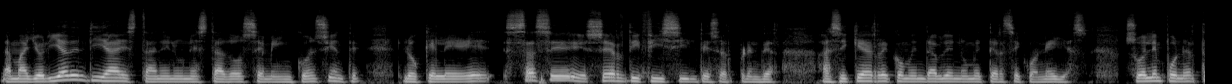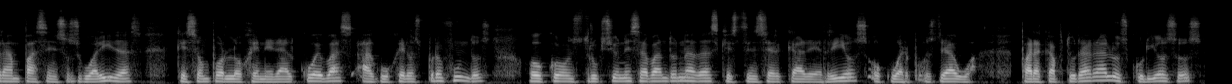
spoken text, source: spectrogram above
La mayoría del día están en un estado semi-inconsciente, lo que les hace ser difícil de sorprender, así que es recomendable no meterse con ellas. Suelen poner trampas en sus guaridas, que son por lo general cuevas, agujeros profundos o construcciones abandonadas que estén cerca de ríos o cuerpos de agua para capturar a los curiosos,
